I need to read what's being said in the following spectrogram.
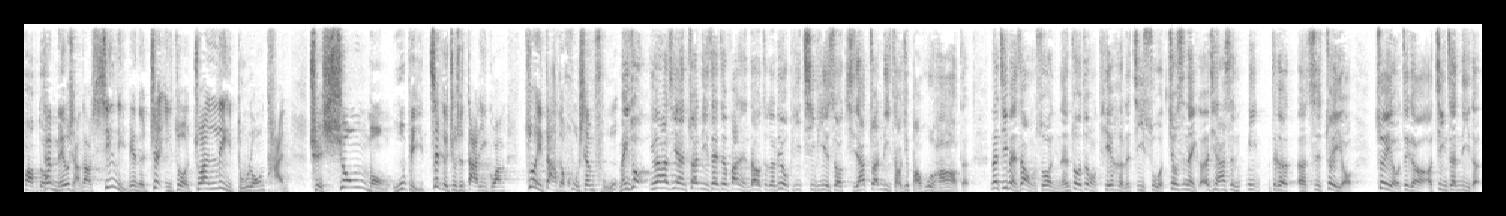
话不多，但没有想到心里面的这一座专利独龙潭却凶猛无比，这个就是大力光最大的护身符。没错，因为他现在专利在这发展到这个六 P 七 P 的时候，其他专利早就保护好好的。那基本上我们说，你能做这种贴合的技术，就是那个，而且它是密这个呃是最有。最有这个呃竞争力的。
